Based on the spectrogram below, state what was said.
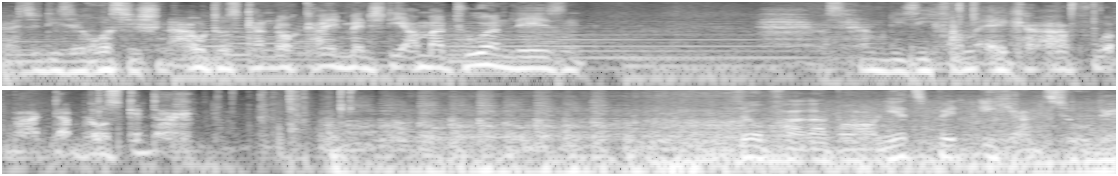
Also diese russischen Autos kann doch kein Mensch die Armaturen lesen. Haben die sich vom LKA-Fuhrpark da bloß gedacht? So, Pfarrer Braun, jetzt bin ich am Zuge.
